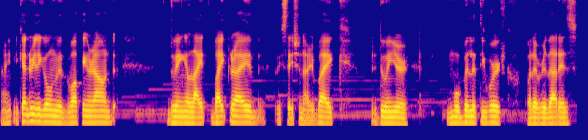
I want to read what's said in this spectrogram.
Right? You can't really go wrong with walking around, doing a light bike ride, a stationary bike, doing your mobility work, whatever that is.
